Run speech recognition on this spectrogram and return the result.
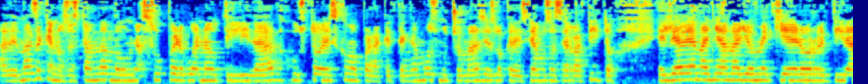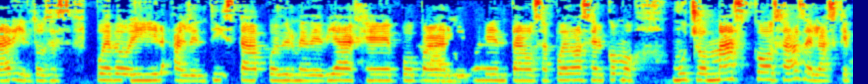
además de que nos están dando una súper buena utilidad, justo es como para que tengamos mucho más, y es lo que decíamos hace ratito. El día de mañana yo me quiero retirar y entonces puedo ir al dentista, puedo irme de viaje, puedo pagar mi renta, o sea, puedo hacer como mucho más cosas de las que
